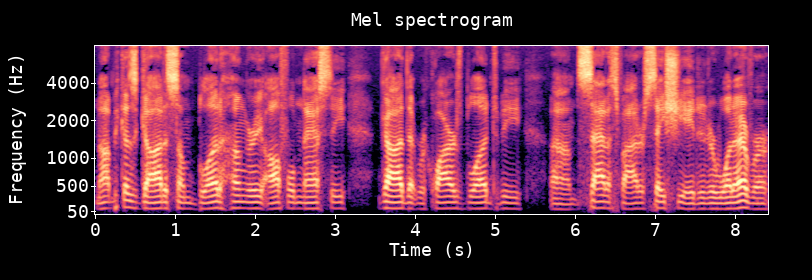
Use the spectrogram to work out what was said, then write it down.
not because God is some blood hungry, awful, nasty God that requires blood to be um, satisfied or satiated or whatever.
